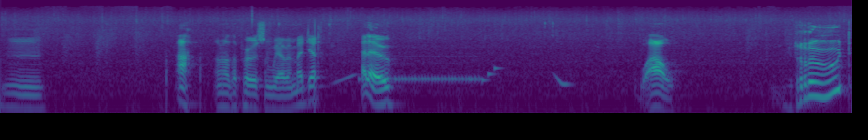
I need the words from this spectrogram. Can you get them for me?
Hmm. Ah, another person we haven't met yet. Hello. Wow. Rude.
